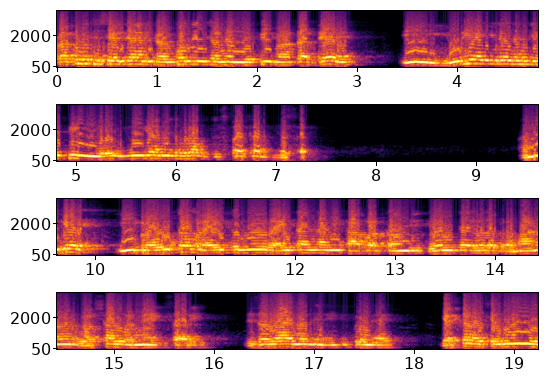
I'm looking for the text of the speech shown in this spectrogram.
ప్రకృతి సేద్యాన్ని పెంపొందించండి అని చెప్పి మాట్లాడితే ఈ యూరియా ఇవ్వలేదని చెప్పి యూరియా మీద కూడా ఒక దుష్ప్రచారం చేస్తారు. అందుకే ఈ ప్రభుత్వం రైతులను రైతాంగాన్ని కాపాడుతోంది. దేవుని దయ వల్ల బ్రహ్మాండమైన వర్షాలు పడినాయి ఈసారి. రిజర్వాయర్లన్నీ నిండిపోయినాయి. ఎక్కడ చెరువులు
